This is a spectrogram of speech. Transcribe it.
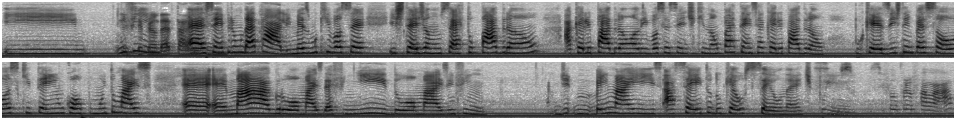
E... Enfim, é sempre um detalhe. É assim, né? sempre um detalhe. Mesmo que você esteja num certo padrão, aquele padrão ali você sente que não pertence àquele padrão. Porque existem pessoas que têm um corpo muito mais é, é, magro ou mais definido ou mais, enfim, de, bem mais aceito do que o seu, né? Tipo Sim. isso. Se for para eu falar,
